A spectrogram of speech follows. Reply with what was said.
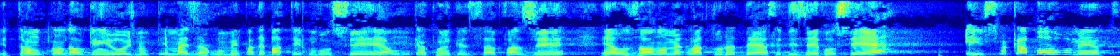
Então, quando alguém hoje não tem mais argumento para debater com você, a única coisa que ele sabe fazer é usar uma nomenclatura dessa e dizer você é isso. Acabou o argumento.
